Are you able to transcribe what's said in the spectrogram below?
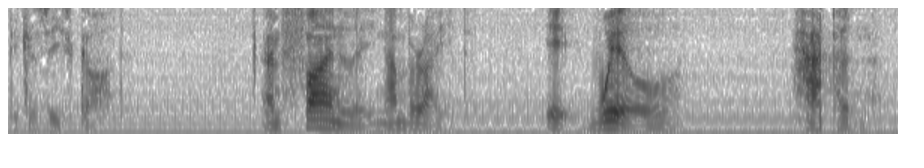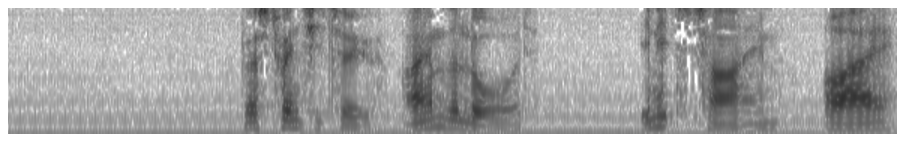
because He's God. And finally, number eight, it will happen. Verse 22 I am the Lord, in its time I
